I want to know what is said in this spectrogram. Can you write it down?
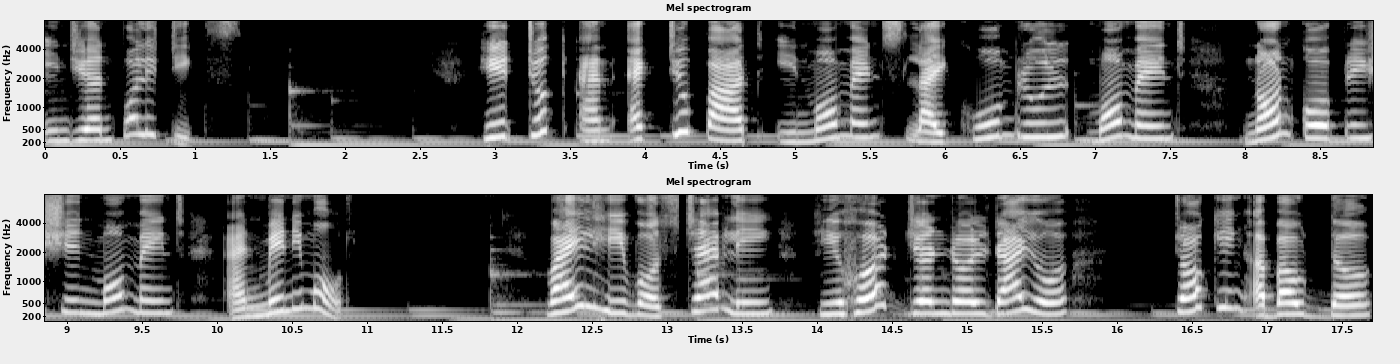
Indian politics. He took an active part in movements like Home Rule Movement, Non-Cooperation Movement and many more. While he was traveling, he heard General Dyer talking about the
